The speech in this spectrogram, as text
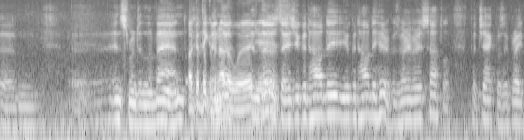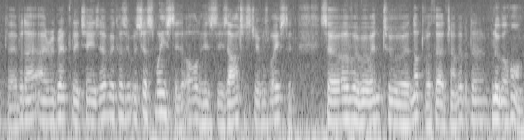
um, uh, instrument in the band. I could think of in another tho- word, In yes. those days, you could hardly you could hardly hear it. It was very very subtle. But Jack was a great player. But I, I regretfully changed over because it was just wasted. All his, his artistry was wasted. So over we went to uh, not to a third trumpet, but a flugelhorn.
